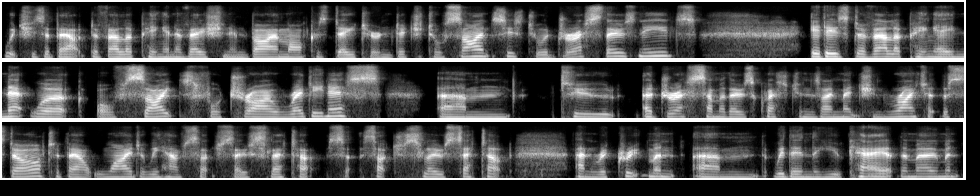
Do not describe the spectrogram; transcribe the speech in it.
which is about developing innovation in biomarkers, data, and digital sciences to address those needs. It is developing a network of sites for trial readiness um, to address some of those questions I mentioned right at the start about why do we have such so setup, such slow setup and recruitment um, within the UK at the moment.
